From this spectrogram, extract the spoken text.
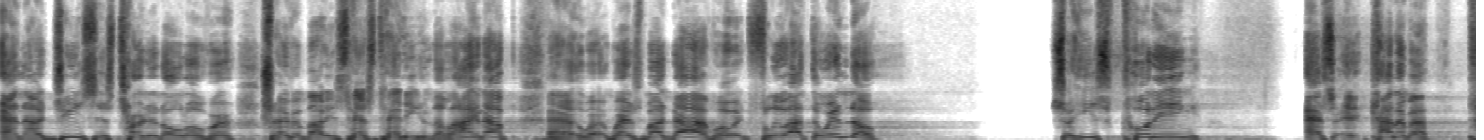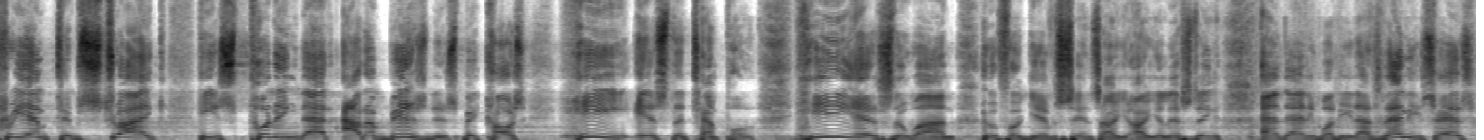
And now Jesus turned it all over, so everybody's there standing in the lineup. Uh, where, where's my dove? Oh, it flew out the window. So he's putting as a, kind of a preemptive strike, he's putting that out of business because he is the temple. He is the one who forgives sins. Are you, are you listening? And then what he does, then he says,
